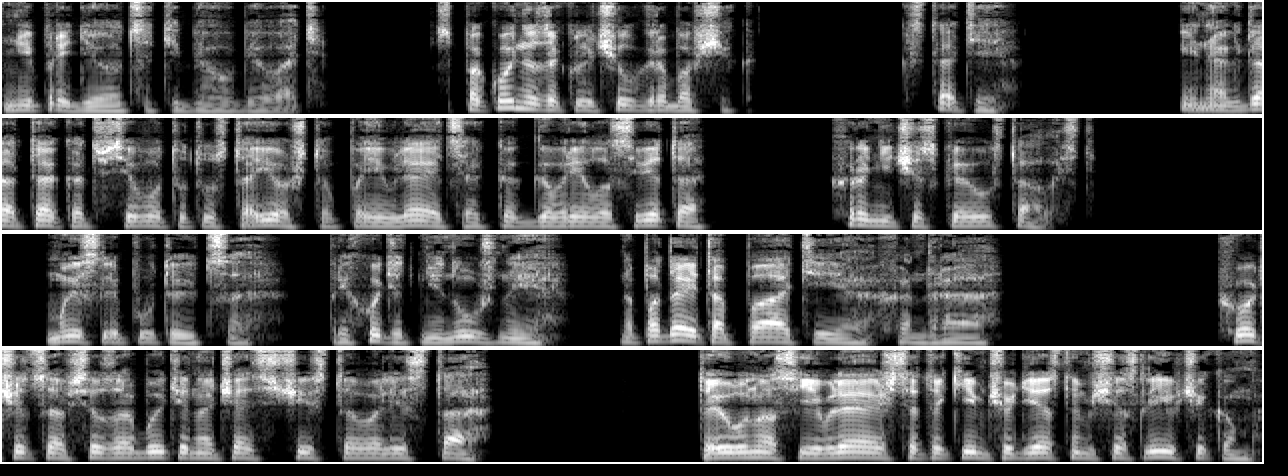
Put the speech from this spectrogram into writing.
не придется тебя убивать. Спокойно заключил гробовщик. Кстати, иногда так от всего тут устаешь, что появляется, как говорила Света, хроническая усталость. Мысли путаются, приходят ненужные, нападает апатия, хандра. Хочется все забыть и начать с чистого листа. Ты у нас являешься таким чудесным счастливчиком,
